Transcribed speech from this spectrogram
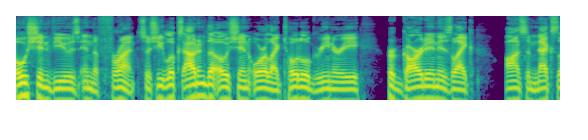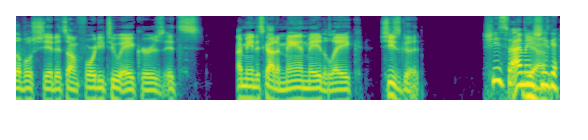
ocean views in the front. So she looks out into the ocean or like total greenery. Her garden is like on some next level shit. It's on 42 acres. It's I mean, it's got a man-made lake. She's good. She's. I mean, Yeah. she's good.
